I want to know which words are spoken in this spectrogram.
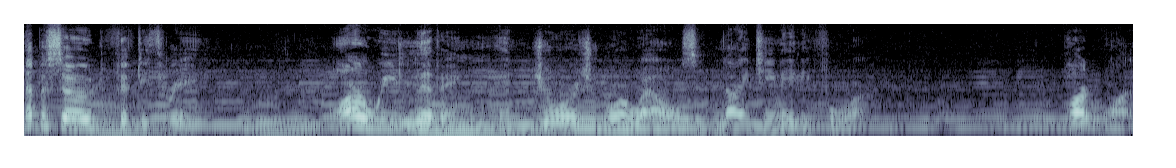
Episode 53 Are We Living in George Orwell's 1984? Part 1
